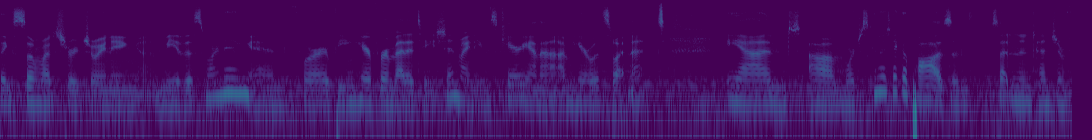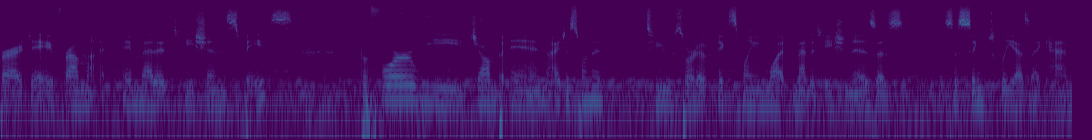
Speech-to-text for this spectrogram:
Thanks so much for joining me this morning and for being here for meditation. My name is Anna. I'm here with SweatNet. And um, we're just going to take a pause and set an intention for our day from a meditation space. Before we jump in, I just wanted to sort of explain what meditation is as succinctly as I can.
